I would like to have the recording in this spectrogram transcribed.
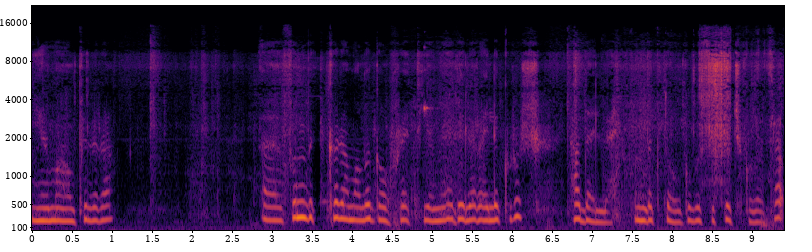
26 lira. Ee, fındık kremalı gofret 27 lira 50 kuruş. Tadelle fındık dolgulu sütlü çikolata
